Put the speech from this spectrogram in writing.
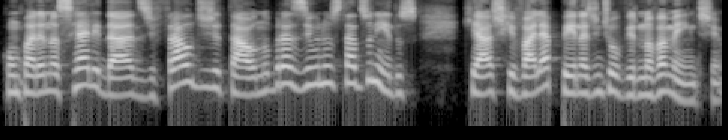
comparando as realidades de fraude digital no Brasil e nos Estados Unidos, que acho que vale a pena a gente ouvir novamente.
